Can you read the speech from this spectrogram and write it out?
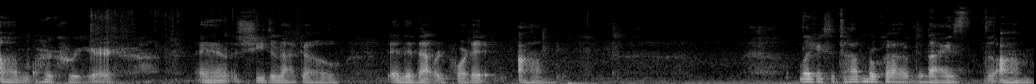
um, her career, and she did not go and did not report it. Um, like I said, Tom Brokaw denies um,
